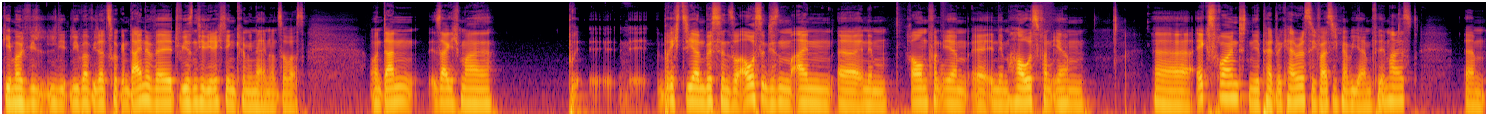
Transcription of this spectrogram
geh mal wie, li lieber wieder zurück in deine Welt, wir sind hier die richtigen Kriminellen und sowas. Und dann, sage ich mal, br äh, bricht sie ja ein bisschen so aus in diesem einen, äh, in dem Raum von ihrem, äh, in dem Haus von ihrem äh, Ex-Freund, Neil Patrick Harris, ich weiß nicht mehr, wie er im Film heißt. Ähm,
